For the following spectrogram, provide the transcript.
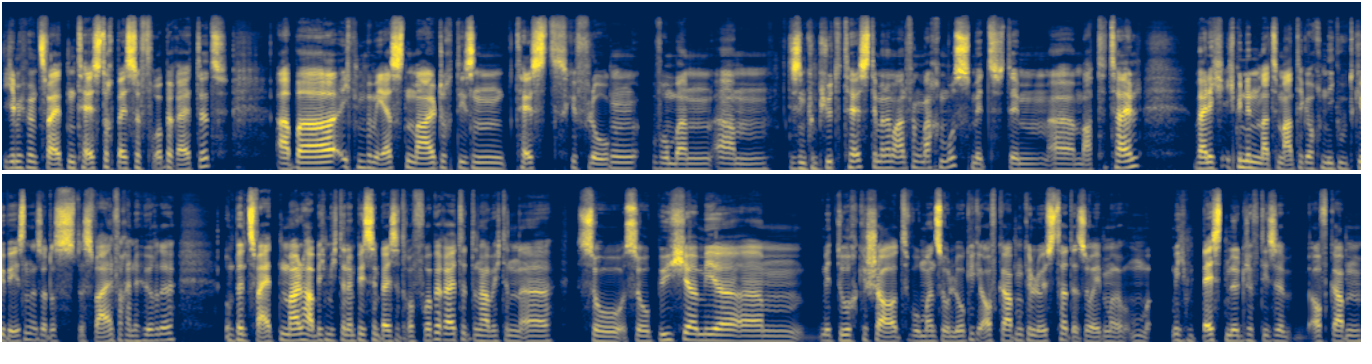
ich habe mich beim zweiten Test auch besser vorbereitet. Aber ich bin beim ersten Mal durch diesen Test geflogen, wo man ähm, diesen Computertest, den man am Anfang machen muss, mit dem äh, Mathe-Teil, weil ich, ich bin in Mathematik auch nie gut gewesen, also das, das war einfach eine Hürde. Und beim zweiten Mal habe ich mich dann ein bisschen besser darauf vorbereitet. Dann habe ich dann äh, so, so Bücher mir, ähm, mir durchgeschaut, wo man so Logikaufgaben gelöst hat. Also eben, um mich bestmöglich auf diese Aufgaben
